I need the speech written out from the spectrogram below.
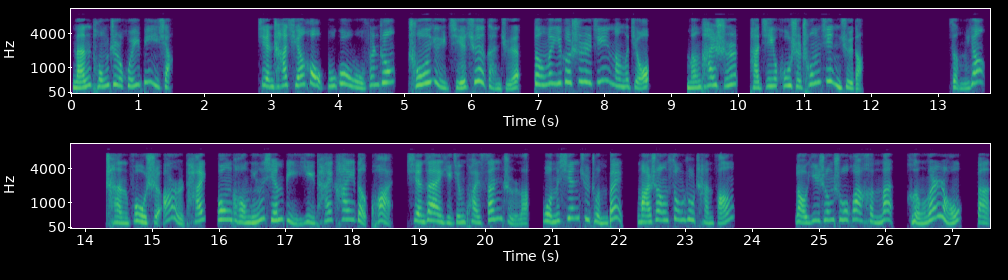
男同志回避一下。检查前后不过五分钟，楚雨洁却感觉等了一个世纪那么久。门开时，他几乎是冲进去的。怎么样？产妇是二胎，宫口明显比一胎开的快，现在已经快三指了。我们先去准备，马上送入产房。老医生说话很慢，很温柔，但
